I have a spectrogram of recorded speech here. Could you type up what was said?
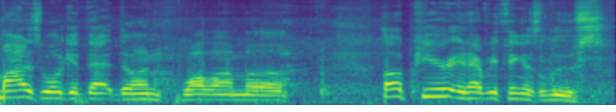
might as well get that done while I'm uh, up here and everything is loose.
